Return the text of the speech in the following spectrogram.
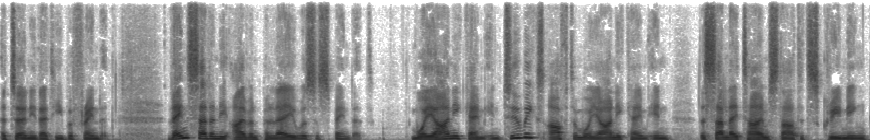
attorney that he befriended. Then suddenly Ivan Pillay was suspended. Moyane came in. Two weeks after Moyane came in, the Sunday Times started screaming,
